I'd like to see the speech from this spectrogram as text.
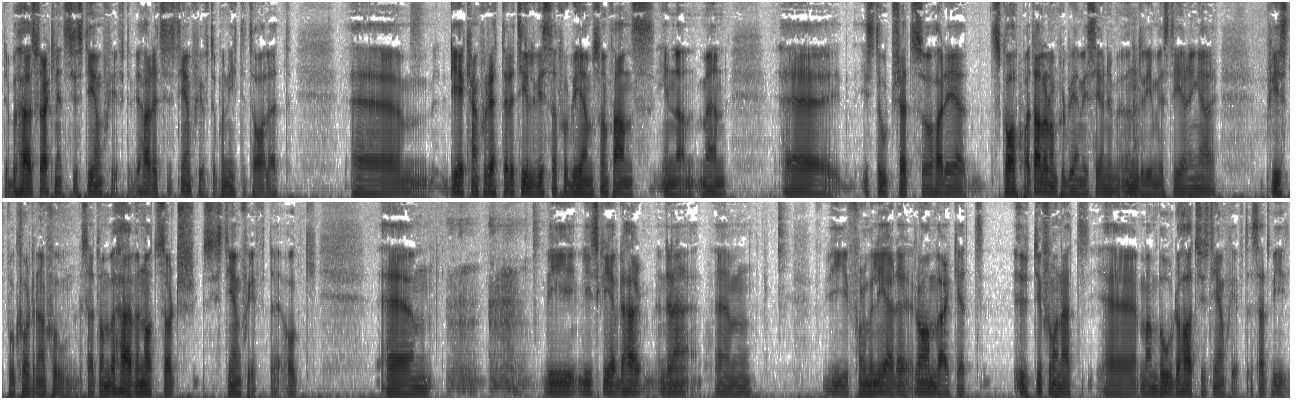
det behövs verkligen ett systemskifte. Vi hade ett systemskifte på 90-talet Eh, det kanske rättade till vissa problem som fanns innan, men eh, i stort sett så har det skapat alla de problem vi ser nu med underinvesteringar, brist på koordination, så att de behöver något sorts systemskifte och ehm, vi, vi skrev det här, den här ehm, vi formulerade ramverket utifrån att eh, man borde ha ett systemskifte, så att vi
